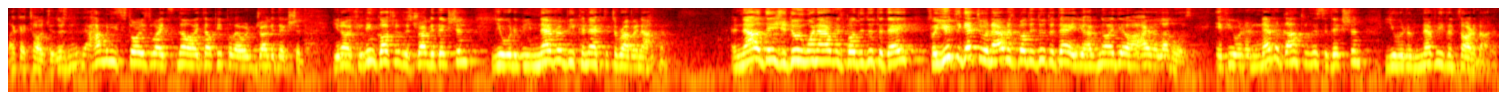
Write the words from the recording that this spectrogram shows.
Like I told you, there's how many stories do I know? I tell people that were drug addiction. You know, if you didn't go through this drug addiction, you would be never be connected to Rabbi Nachman. And nowadays, you're doing one average Hitbodedut a day. For you to get to an average Hitbodedut a day, you have no idea how high the level is. If you would have never gone through this addiction, you would have never even thought about it.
